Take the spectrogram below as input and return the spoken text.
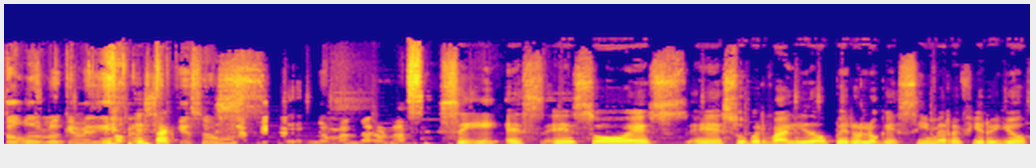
todo lo que me dicen, porque eso es una que nos mandaron así. Sí, es, eso es súper válido, pero lo que sí me refiero yo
